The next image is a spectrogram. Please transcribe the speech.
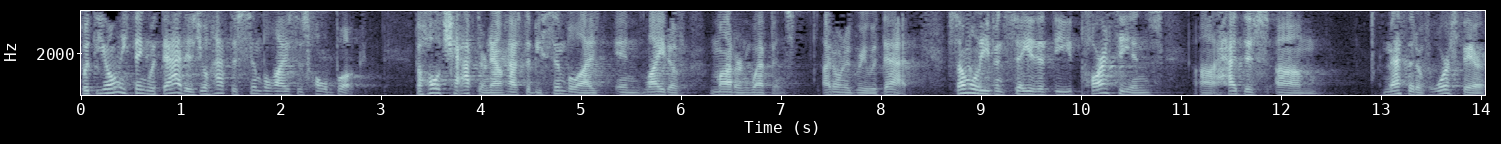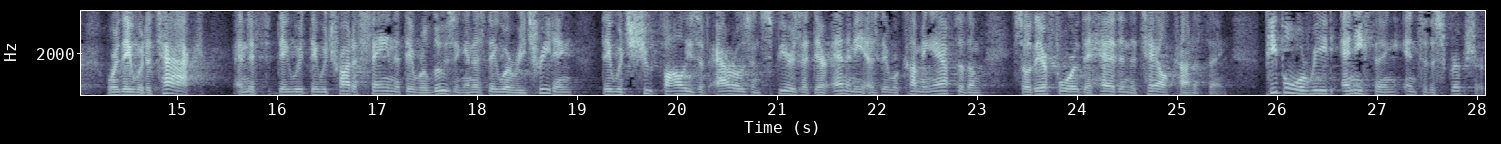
But the only thing with that is you'll have to symbolize this whole book. The whole chapter now has to be symbolized in light of modern weapons. I don't agree with that. Some will even say that the Parthians uh, had this um, method of warfare where they would attack and if they would, they would try to feign that they were losing, and as they were retreating, they would shoot volleys of arrows and spears at their enemy as they were coming after them. So therefore, the head and the tail kind of thing. People will read anything into the scripture.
